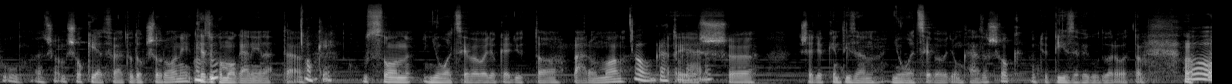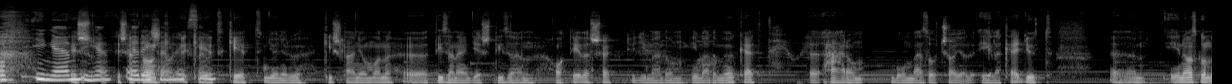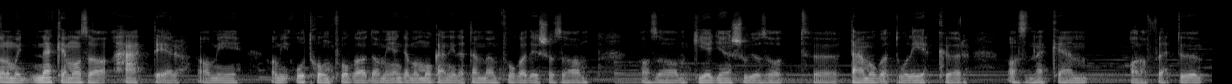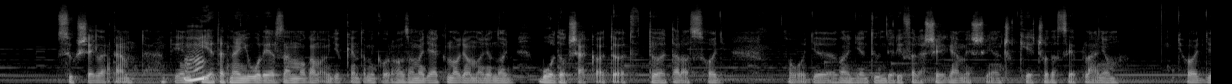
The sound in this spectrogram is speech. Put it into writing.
Hú, sok ilyet fel tudok sorolni. Kezdjük uh-huh. a magánélettel. Okay. 28 éve vagyok együtt a párommal. Ó, oh, gratulálok. És, és egyébként 18 éve vagyunk házasok, úgyhogy 10 évig udvaroltam. Ó, oh, igen, és, igen, és hát van két, két gyönyörű kislányom van, 11 és 16 évesek, úgyhogy imádom, imádom őket. Három bombázott csajjal élek együtt. Én azt gondolom, hogy nekem az a háttér, ami, ami otthon fogad, ami engem a magánéletemben fogad, és az a, az a kiegyensúlyozott, támogató légkör, az nekem alapvető szükségletem. Tehát én uh-huh. hihetetlen jól érzem magam egyébként, amikor hazamegyek, nagyon-nagyon nagy boldogsággal tölt, tölt el az, hogy, hogy van egy ilyen tündéri feleségem, és ilyen csak két csoda szép lányom. Úgyhogy,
